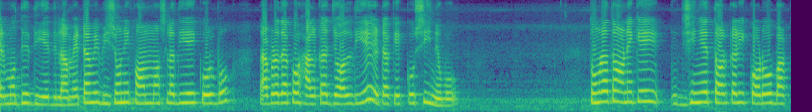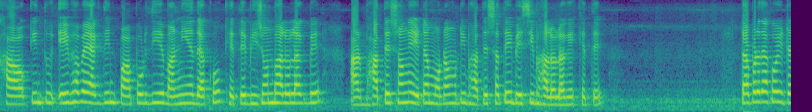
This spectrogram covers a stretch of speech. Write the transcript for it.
এর মধ্যে দিয়ে দিলাম। এটা আমি ভীষণই কম মশলা দিয়েই করব। তারপরে দেখো, হালকা জল দিয়ে এটাকে কষিয়ে নেব। তোমরা তো অনেকেই ঝিঙের তরকারি করো বা খাও, কিন্তু এইভাবে একদিন পাঁপড় দিয়ে বানিয়ে দেখো, খেতে ভীষণ ভালো লাগবে। আর ভাতের সঙ্গে এটা মোটামুটি ভাতের সাথেই বেশি ভালো লাগে খেতে। তারপরে দেখো, এটা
